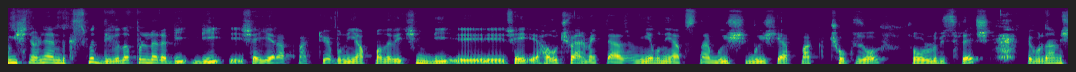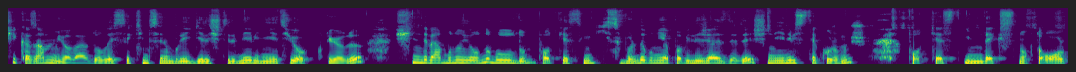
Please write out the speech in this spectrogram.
Bu işin önemli kısmı developerlara bir, bir şey yaratmak diyor. Bunu yapmaları için bir e, şey havuç vermek lazım. Niye bunu yapsınlar? Bu iş bu işi yapmak çok zor, zorlu bir süreç ve buradan bir şey kazanmıyorlar. Dolayısıyla kimsenin burayı geliştirmeye bir niyeti yok diyordu. Şimdi ben bunun yolunu buldum. Podcasting 2.0'da bunu yapabileceğiz dedi. Şimdi yeni bir site kurmuş. podcastindex.org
